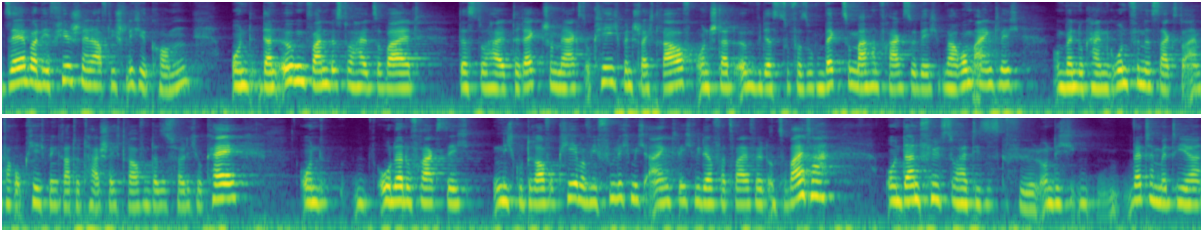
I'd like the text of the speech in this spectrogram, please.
selber dir viel schneller auf die Schliche kommen und dann irgendwann bist du halt so weit, dass du halt direkt schon merkst, okay, ich bin schlecht drauf und statt irgendwie das zu versuchen wegzumachen, fragst du dich, warum eigentlich? Und wenn du keinen Grund findest, sagst du einfach, okay, ich bin gerade total schlecht drauf und das ist völlig okay. Und, oder du fragst dich nicht gut drauf, okay, aber wie fühle ich mich eigentlich, wieder verzweifelt und so weiter. Und dann fühlst du halt dieses Gefühl. Und ich wette mit dir,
